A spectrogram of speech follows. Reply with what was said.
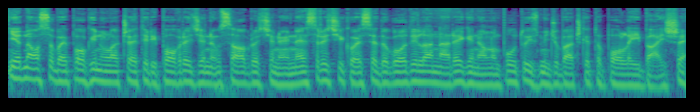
Jedna osoba je poginula, četiri povređene u saobraćenoj nesreći koja se dogodila na regionalnom putu između Bačke Topole i Bajše.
